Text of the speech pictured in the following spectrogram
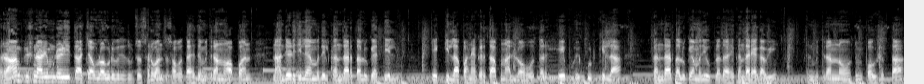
रामकृष्ण हरी मंडळी ताच्या ब्लॉग तुमचं सर्वांचं स्वागत आहे. तर मित्रांनो आपण नांदेड जिल्ह्यामधील कंधार तालुक्यातील एक किल्ला पाहण्याकरिता आपण आलेलो आहोत. तर हे भुईकूट किल्ला कंधार तालुक्यामध्ये उपलब्ध आहे कंधार या गावी. तर मित्रांनो तुम्ही पाहू शकता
